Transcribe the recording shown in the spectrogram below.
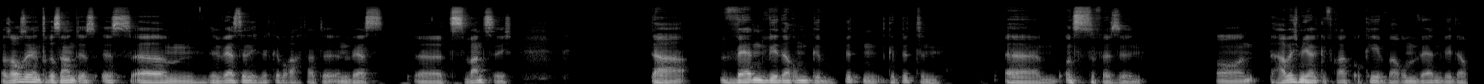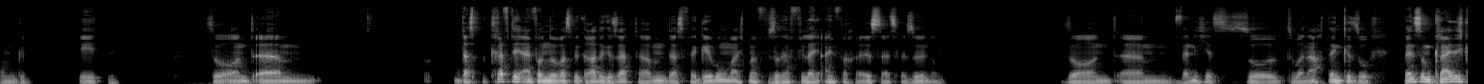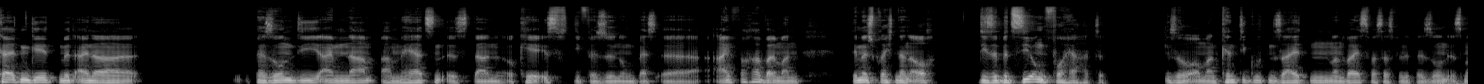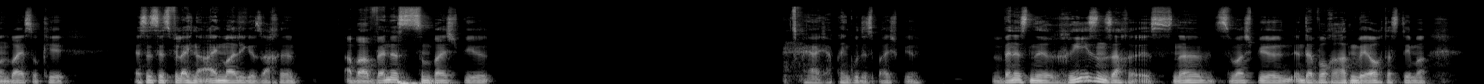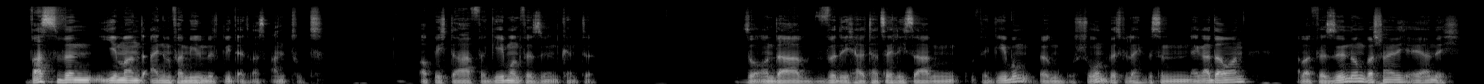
Was auch sehr interessant ist, ist ähm, den Vers, den ich mitgebracht hatte, in Vers äh, 20. Da werden wir darum gebitten, gebitten ähm, uns zu versöhnen. Und da habe ich mich halt gefragt, okay, warum werden wir darum gebeten? So, und ähm, das bekräftigt einfach nur, was wir gerade gesagt haben, dass Vergebung manchmal sogar vielleicht einfacher ist als Versöhnung. So, und ähm, wenn ich jetzt so drüber nachdenke, so, wenn es um Kleinigkeiten geht mit einer Person, die einem nah am Herzen ist, dann, okay, ist die Versöhnung besser, äh, einfacher, weil man dementsprechend dann auch diese Beziehung vorher hatte. So, und man kennt die guten Seiten, man weiß, was das für eine Person ist, man weiß, okay, es ist jetzt vielleicht eine einmalige Sache, aber wenn es zum Beispiel, ja, ich habe kein gutes Beispiel wenn es eine Riesensache ist, ne, zum Beispiel in der Woche hatten wir ja auch das Thema, was, wenn jemand einem Familienmitglied etwas antut? Ob ich da vergeben und versöhnen könnte. So, und da würde ich halt tatsächlich sagen, Vergebung irgendwo schon, wird vielleicht ein bisschen länger dauern, aber Versöhnung wahrscheinlich eher nicht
